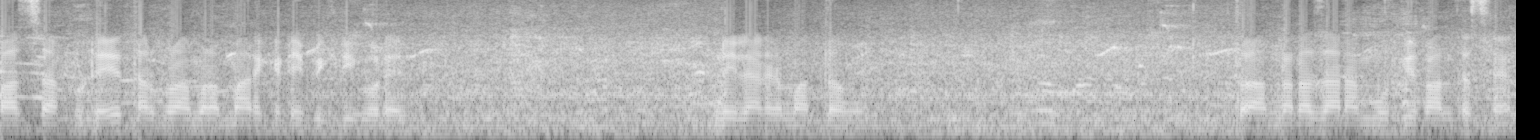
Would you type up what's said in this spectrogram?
বাচ্চা ফুটে তারপর আমরা মার্কেটে বিক্রি করে দিই ডিলারের মাধ্যমে। তো আপনারা যারা মুরগি পালতেছেন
